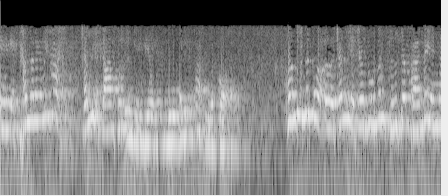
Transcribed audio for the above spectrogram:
งเนี่ยทำอะไรไม่ได้ ฉันเนี่ยตามคนอื่นอย่างเดียวบุคลิกภาพเหนือก่อน คนที่นึกว่าเออฉันเนี่ยจะดูหนังสือจะผ่านได้ยังไง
